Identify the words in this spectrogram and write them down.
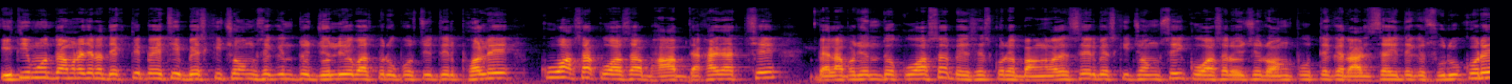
ইতিমধ্যে আমরা যেটা দেখতে পেয়েছি, বেশ কিছু অংশে কিন্তু জলীয় বাষ্পের উপস্থিতির ফলে কুয়াশা কুয়াশা ভাব দেখা যাচ্ছে। বেলা পর্যন্ত কুয়াশা, বিশেষ করে বাংলাদেশের বেশ কিছু অংশেই কুয়াশা রয়েছে রংপুর থেকে রাজশাহী থেকে শুরু করে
